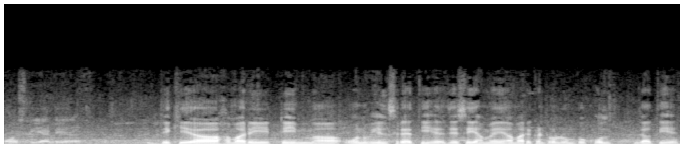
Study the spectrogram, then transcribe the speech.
पहुँचती है एन डी आर एफ़ देखिए हमारी टीम ऑन व्हील्स रहती है। जैसे ही हमें हमारे कंट्रोल रूम को कॉल जाती है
